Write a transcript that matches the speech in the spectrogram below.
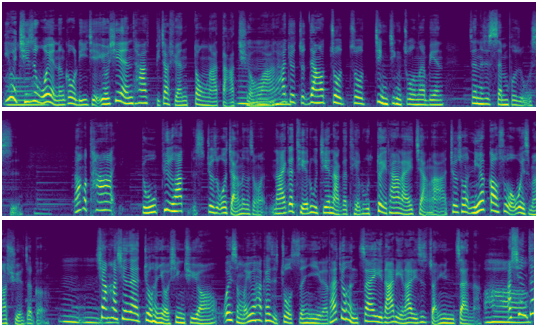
因为其实我也能够理解，有些人他比较喜欢动啊、打球啊，嗯嗯他就让他坐坐静静坐那边，真的是生不如死。嗯、然后他读，譬如他就是我讲那个什么，哪一个铁路接哪个铁路，对他来讲啊，就是说你要告诉我为什么要学这个。嗯嗯。像他现在就很有兴趣哦，为什么？因为他开始做生意了，他就很在意哪里哪里是转运站啊。啊。他现在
